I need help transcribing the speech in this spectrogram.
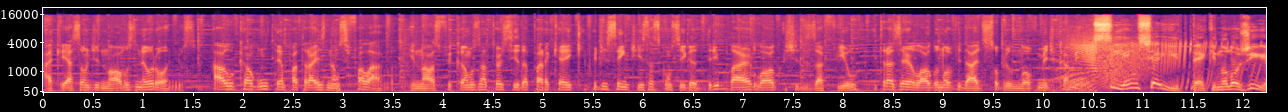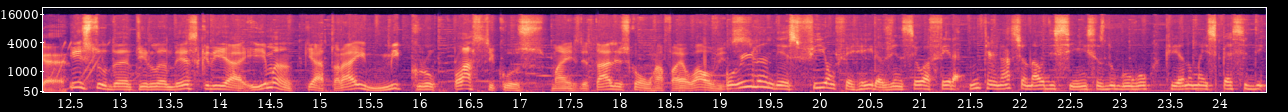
a criação de novos neurônios, algo que algum tempo atrás não se falava. E nós ficamos na torcida para que a equipe de cientistas consiga driblar logo este desafio e trazer logo novidades sobre o novo medicamento. Ciência e tecnologia. Estudante irlandês cria imã que atrai microplásticos. Mais detalhes com Rafael Alves. O irlandês Fion Ferreira venceu a Feira Internacional de Ciências do Google criando uma espécie de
